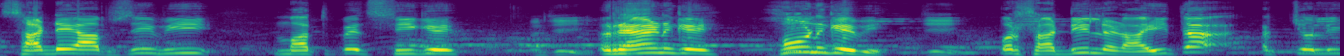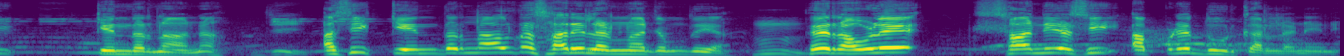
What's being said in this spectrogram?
ਸਾਡੇ ਆਪਸੀ ਵੀ ਮਤਭੇਦ ਸੀਗੇ ਜੀ। ਰਹਿਣਗੇ ਹੋਣਗੇ ਵੀ। ਜੀ। ਪਰ ਸਾਡੀ ਲੜਾਈ ਤਾਂ ਐਕਚੁਅਲੀ ਕੇਂਦਰ ਨਾਲ ਨਾ। ਜੀ। ਅਸੀਂ ਕੇਂਦਰ ਨਾਲ ਤਾਂ ਸਾਰੇ ਲੜਨਾ ਚਾਹੁੰਦੇ ਆ। ਫਿਰ ਰੌਲੇ ਸਾਨੇ ਅਸੀਂ ਆਪਣੇ ਦੂਰ ਕਰ ਲੈਣੇ ਨੇ।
